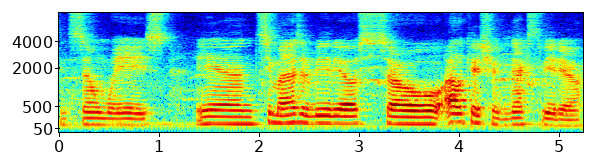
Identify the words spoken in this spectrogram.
in some ways. And see my other videos. So I'll catch you in the next video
